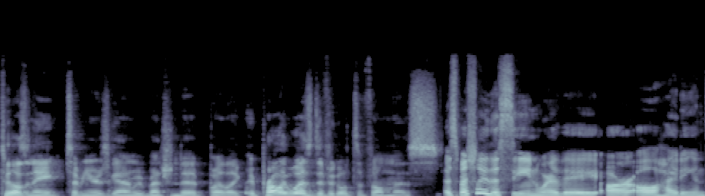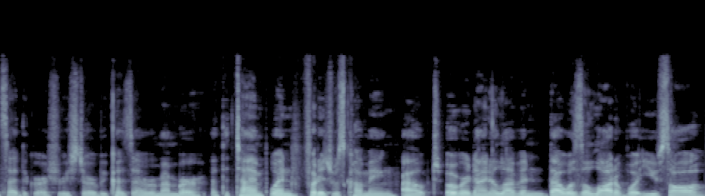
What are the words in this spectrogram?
2008, seven years ago, and we've mentioned it, but like it probably was difficult to film this. Especially the scene where they are all hiding inside the grocery store because I remember at the time when footage was coming out over 9 11, that was a lot of what you saw.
